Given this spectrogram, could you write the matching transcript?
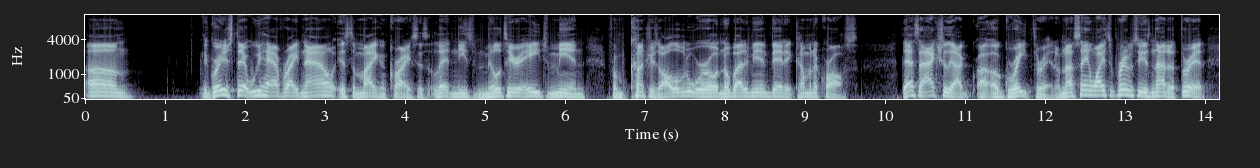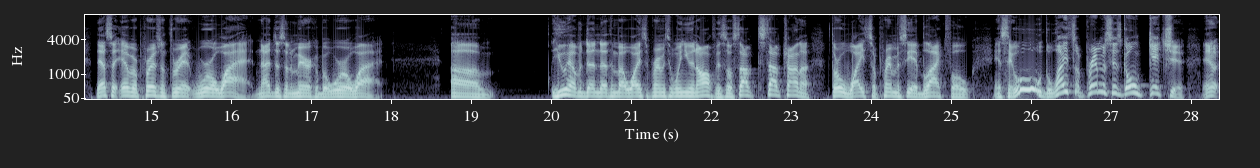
Um, the greatest threat we have right now is the migrant crisis, letting these military age men from countries all over the world, nobody being vetted, coming across. That's actually a, a, great threat. I'm not saying white supremacy is not a threat. That's an ever present threat worldwide, not just in America, but worldwide. Um, you haven't done nothing about white supremacy when you're in office. So stop stop trying to throw white supremacy at black folk and say, "Ooh, the white supremacists gonna get you," and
